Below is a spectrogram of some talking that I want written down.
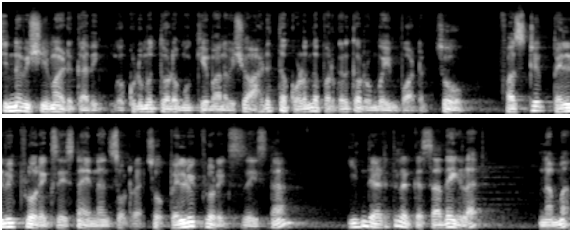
சின்ன விஷயமா எடுக்காதீங்க. உங்கள் குடும்பத்தோட முக்கியமான விஷயம். அடுத்த குழந்தை பிறக்கிறதுக்கு ரொம்ப important so first pelvic floor எக்ஸசைஸ்னால் என்னன்னு சொல்கிறேன் ஸோ பெல்விக் ஃப்ளோர் எக்ஸசைஸ்னால் இந்த இடத்துல இருக்க சதைகளை நம்ம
